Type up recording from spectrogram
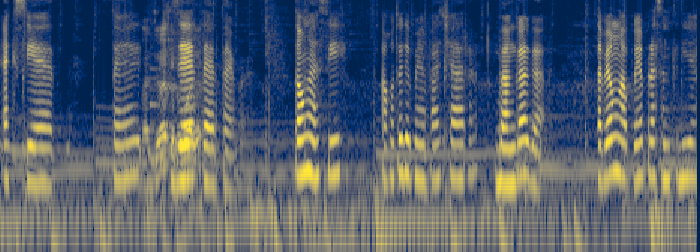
X Y T Z T T tau gak sih aku tuh udah punya pacar. Bangga gak? Tapi aku nggak punya perasaan ke dia.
